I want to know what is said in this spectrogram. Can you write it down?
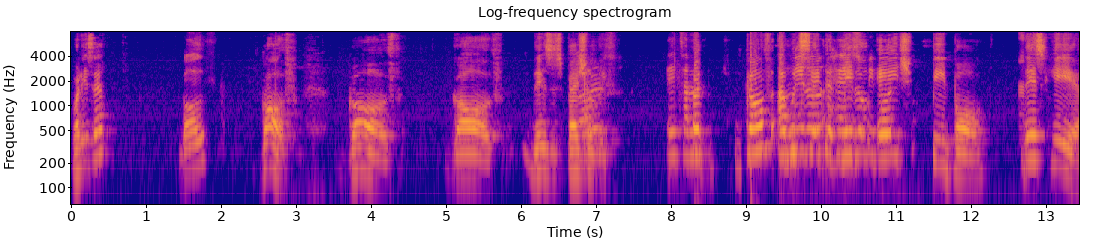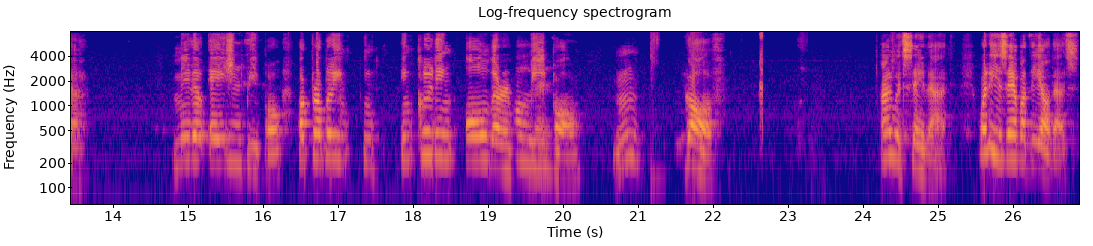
What is it? Golf. Golf. Golf. Golf. This especially Golf. It's a But golf, I would say that Middle-aged middle-aged people, this here, middle-aged Yes. people, or probably in- including older Older. people, hmm, golf. I would say that. What do you say about the others?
